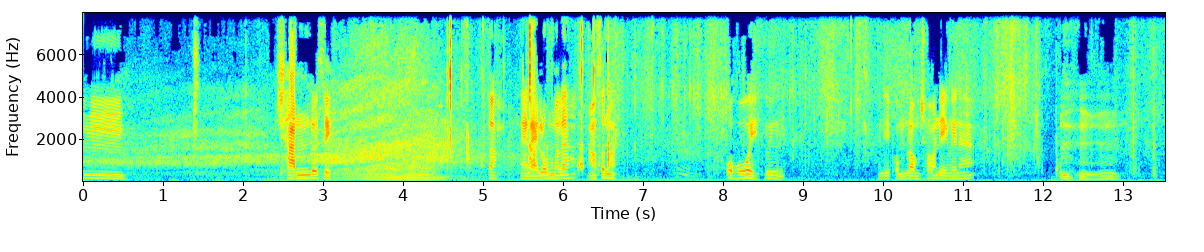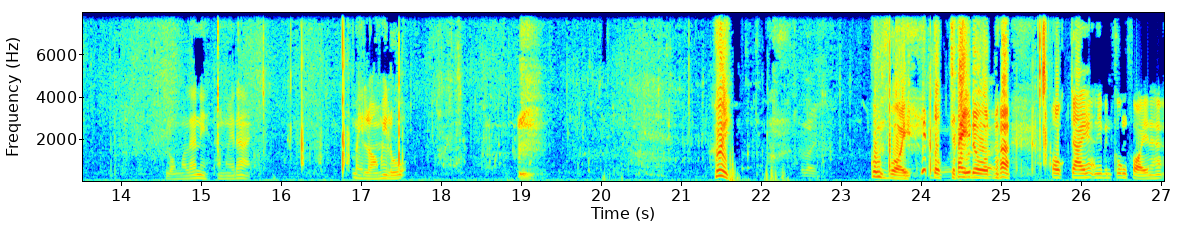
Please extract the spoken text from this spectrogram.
อืม ชันด้วยสิ ไหนๆลงมาแล้วฮะเอาซะหน่อย โอ้โหยลื่น อันนี้ผมลองช้อนเองเลยนะฮะอื้อหือลงมาแล้วนี่ทำไงได้ ไม่ลองไม่รู้ เฮ้ยอะไรกุ้งฝอย ตกใจโดดมา ตกใจอันนี้เป็นกุ้งฝอยนะฮะ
